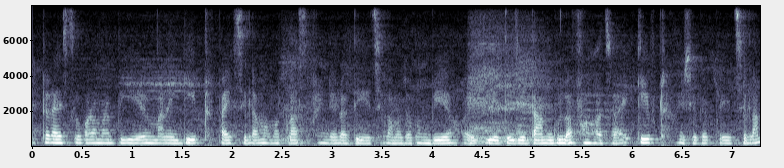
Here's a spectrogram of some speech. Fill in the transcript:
একটা রাইস কুকার আমার বিয়ে মানে গিফট পাইছিলাম, আমার ক্লাস ফ্রেন্ডেরা দিয়েছিল। আমার যখন বিয়ে হয়, বিয়েতে যে দামগুলো পাওয়া যায় গিফট হিসেবে পেয়েছিলাম।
